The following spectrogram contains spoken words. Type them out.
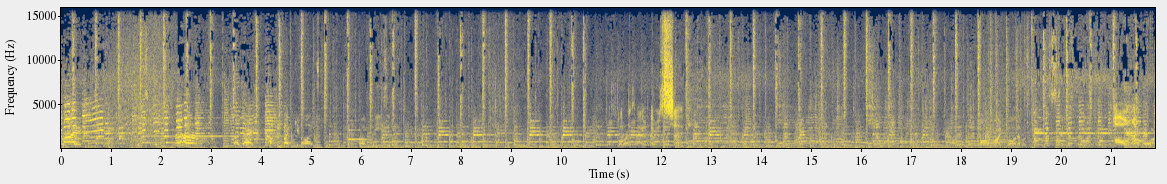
flying. Ah! Oh no! Oh my god! Oh, easy. That? That was sick. Oh my god, that was the sickest thing. Oh my god.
